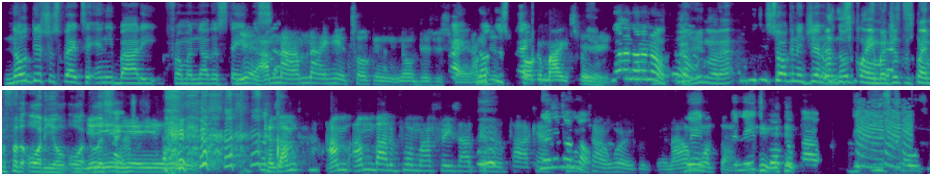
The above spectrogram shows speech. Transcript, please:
no disrespect to anybody from another state, Yeah, I'm not. I'm not here talking no disrespect. Right, I'm no just disrespect. talking my experience. No, no, no, no, Yeah, no. you know that. We're just talking in general. Just No disclaimer, just disclaimer for the audio or Yeah, yeah, listeners. yeah, yeah, yeah. Because I'm, I'm, I'm about to put my face out there with a podcast No, no, no, no. Trying to work, and I don't when, want that. when they talk about the East Coast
